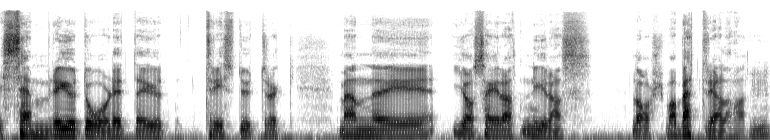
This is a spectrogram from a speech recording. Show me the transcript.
Sämre är ju dåligt, det är ju trist uttryck. Men eh, jag säger att Nyras Lars var bättre i alla fall. Mm.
